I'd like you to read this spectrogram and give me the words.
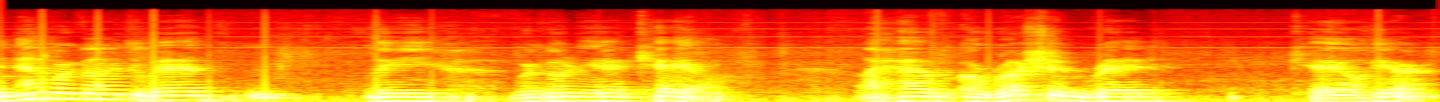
And now we're going to add the, we're going to add kale. I have a Russian red kale here,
